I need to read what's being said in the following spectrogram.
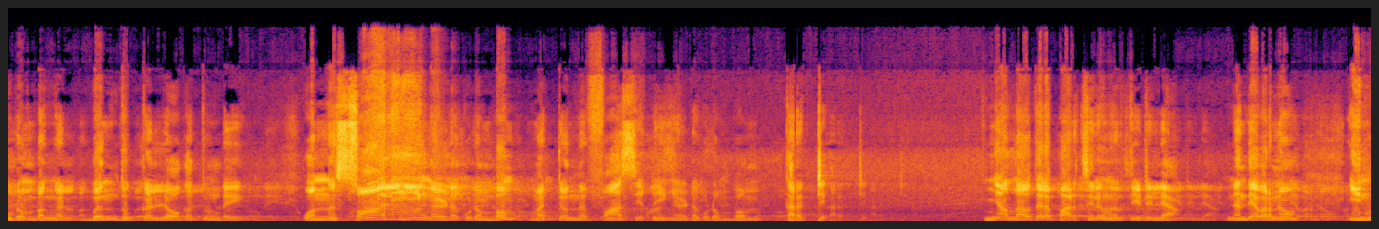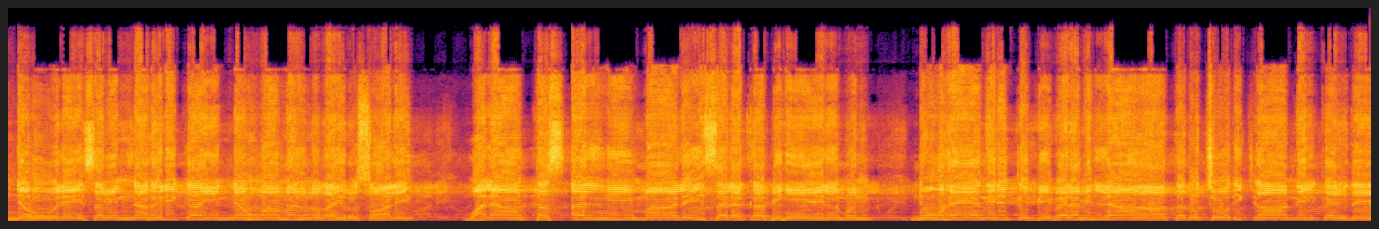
കുടുംബങ്ങൾ ബന്ധുക്കൾ ലോകത്തുണ്ട്. ഒന്ന് സ്വാലിഹീങ്ങളുടെ കുടുംബം മറ്റൊന്ന് ഫാസിഹീങ്ങളുടെ കുടുംബം. കറക്റ്റ് ഇനി അള്ളാഹുത്തല പറച്ചിൽ നിർത്തിയിട്ടില്ല. പിന്നെന്തേ പറഞ്ഞു? ഇന്നഹു ലൈസ من أهلك ഇന്നഹു عمل ഗൈറു صالح വലാ تسألني മാ ലൈസ ലക به علم നൂഹേ നിനക്ക് വിവരമില്ലാത്തത് ചോദിക്കാൻ നിൽക്കരുതേ.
